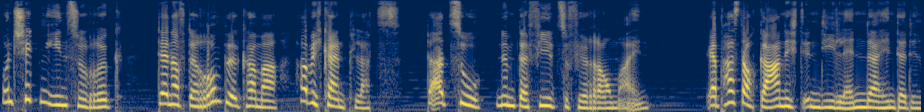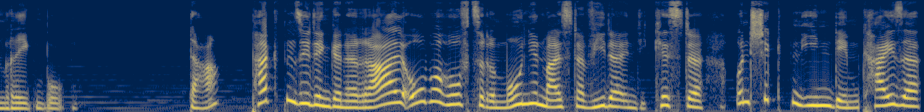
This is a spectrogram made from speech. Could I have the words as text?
und schicken ihn zurück, denn auf der Rumpelkammer habe ich keinen Platz. Dazu nimmt er viel zu viel Raum ein. Er passt auch gar nicht in die Länder hinter dem Regenbogen. Da packten sie den General Oberhofzeremonienmeister wieder in die Kiste und schickten ihn dem Kaiser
